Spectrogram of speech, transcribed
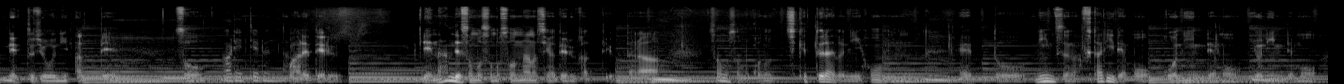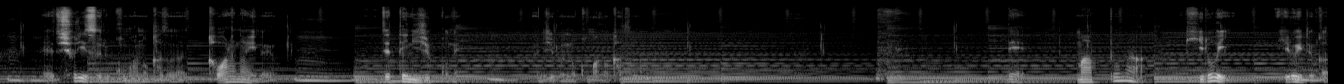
ネット上にあってうん。そう。割れてるんだ。割れてる。でなんでそもそもそんな話が出るかって言ったら、うん。そもそもこのチケットライド日本、うん。えっと、人数が2人でも5人でも4人でも、うんえっと処理するコマの数が変わらないのよ。うん。絶対20個ね。自分のコマの数。でマップが広い広いというか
